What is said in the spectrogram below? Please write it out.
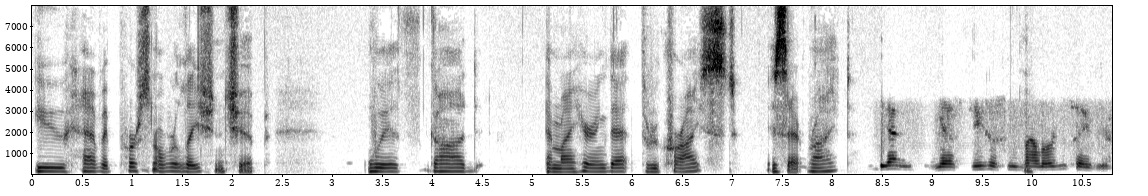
you have a personal relationship with God. Am I hearing that through Christ? Is that right? Yes, yes, Jesus is my Lord and Savior.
